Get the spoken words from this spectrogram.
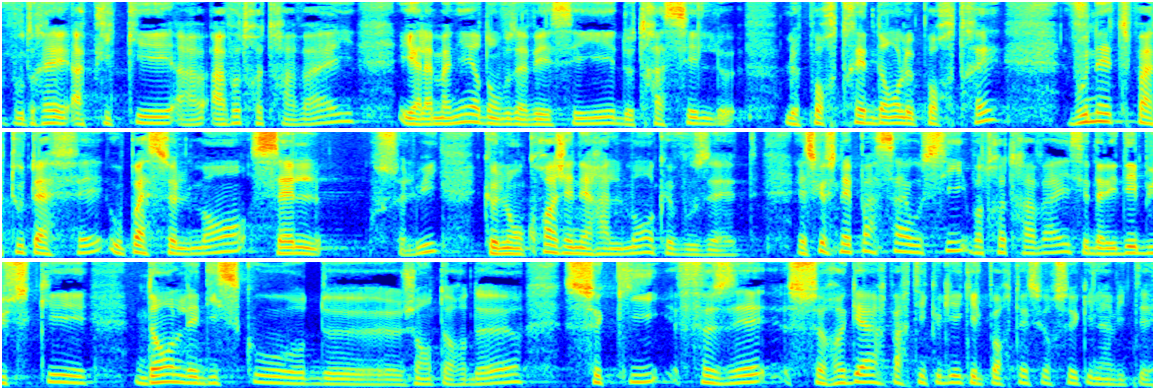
voudrais appliquer à, votre travail et à la manière dont vous avez essayé de tracer le, le portrait dans le portrait, vous n'êtes pas tout à fait, ou pas seulement, celle celui que l'on croit généralement que vous êtes. Est-ce que ce n'est pas ça aussi votre travail, c'est d'aller débusquer dans les discours de Jean Tordeur ce qui faisait ce regard particulier qu'il portait sur ceux qu'il invitait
